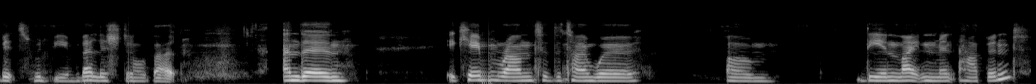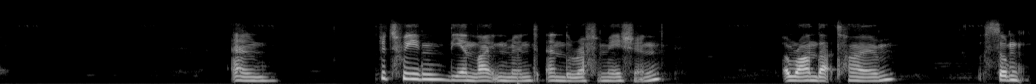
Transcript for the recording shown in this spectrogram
bits would be embellished and all that. And then it came around to the time where um, the Enlightenment happened. And between the Enlightenment and the Reformation, around that time, some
